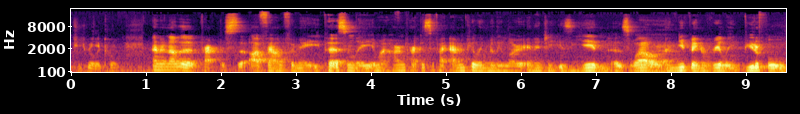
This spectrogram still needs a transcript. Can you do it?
which is really cool. And another practice that I've found for me personally in my home practice, if I am feeling really low energy, is yin as well. Yeah. And you've been a really beautiful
